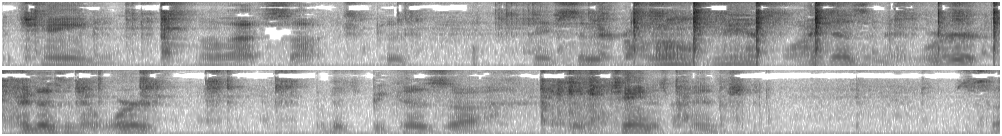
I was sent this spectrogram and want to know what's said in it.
the chain and oh that sucks because you're sitting there going oh man why doesn't it work? Why doesn't it work? But it's because uh, the chain is pinched. So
